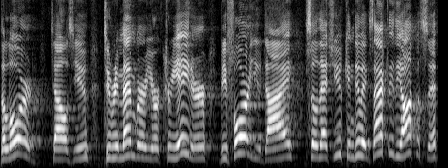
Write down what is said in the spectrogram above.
The Lord tells you to remember your Creator before you die so that you can do exactly the opposite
